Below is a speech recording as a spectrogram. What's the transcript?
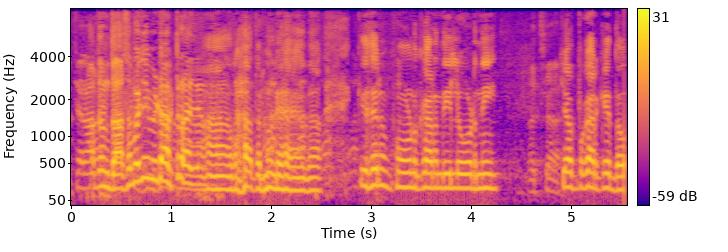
ਅੱਛਾ ਰਾਤ ਨੂੰ 10 ਵਜੇ ਵੀ ਡਾਕਟਰ ਆ ਜਾਂਦਾ ਹਾਂ ਰਾਤ ਨੂੰ ਲਿਆ ਜਾਂਦਾ ਕਿਸੇ ਨੂੰ ਫੋਨ ਕਰਨ ਦੀ ਲੋੜ ਨਹੀਂ। ਚੁੱਪ ਕਰਕੇ ਦੋ।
